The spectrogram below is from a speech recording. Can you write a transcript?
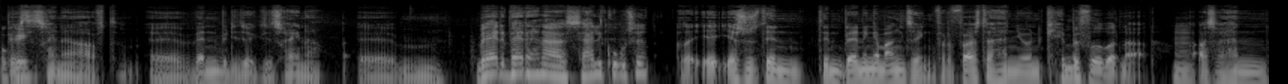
Okay. bedste træner, jeg har haft. Øh, vanvittigt dygtig træner. Øhm, Hvad er, det, hvad er det, han er særlig god til? Altså, jeg, jeg synes, det er, en, det er en blanding af mange ting. For det første er han jo en kæmpe fodboldnørd. Mm. Altså han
